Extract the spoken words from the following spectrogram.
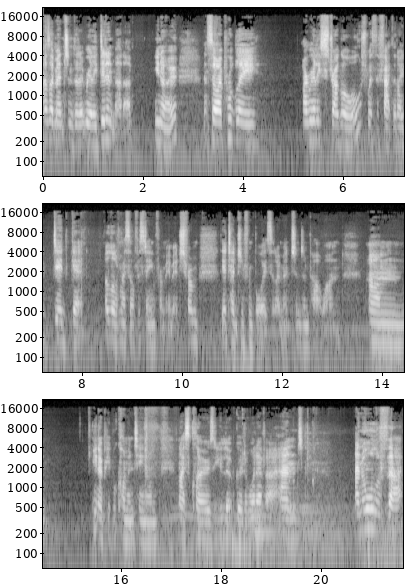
as I mentioned, that it really didn't matter, you know, and so I probably, I really struggled with the fact that I did get a lot of my self esteem from image, from the attention from boys that I mentioned in part one. Um, you know, people commenting on nice clothes, you look good, or whatever, and and all of that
